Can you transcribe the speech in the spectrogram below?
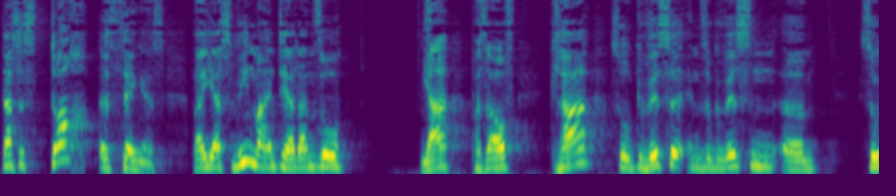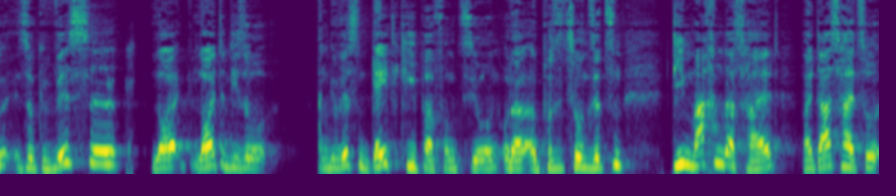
dass es doch a thing ist. Weil Jasmin meinte ja dann so, ja, pass auf, klar, so gewisse, in so gewissen, ähm, so, so gewisse Leu Leute, die so an gewissen Gatekeeper-Funktionen oder äh, Positionen sitzen, die machen das halt, weil das halt so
